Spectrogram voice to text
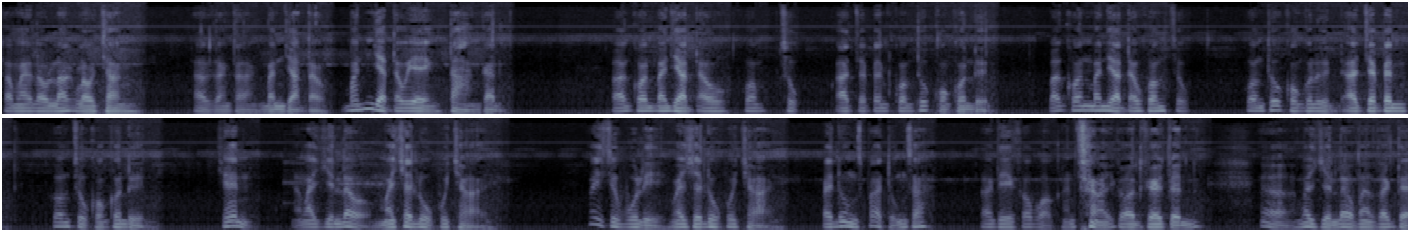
ทำให้เรารักเราชังอะไรต่างๆ บัญญัติเราบัญญัติเอาเองต่างกันบางคนบัญญัติเอาความสุข อาจจะเป็นความทุกข์ของคนอื่น บางคนบัญญัติเอาความสุข ความทุกข์ของคนอื่น อาจจะเป็น ความสุขของคนอื่น เช่นไม่กินเหล้าไม่ใช่ลูกผู้ชาย ไม่สูบบุหรี่ไม่ใช่ลูกผู้ชาย ไปนุ่งผ้าถุงซะบางทีเขาบอกนันสมัยก่อนเคยเป็นเออไม่กินเหล้ามาตั้งแต่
